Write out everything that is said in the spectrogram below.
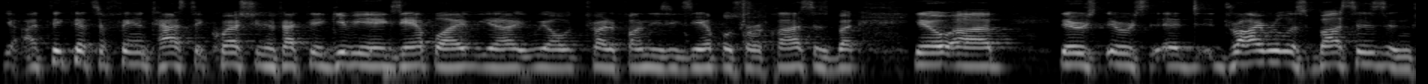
yeah, I think that's a fantastic question. In fact, to give you an example, I you know, we all try to find these examples for our classes, but you know, uh, there's there's uh, driverless buses and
